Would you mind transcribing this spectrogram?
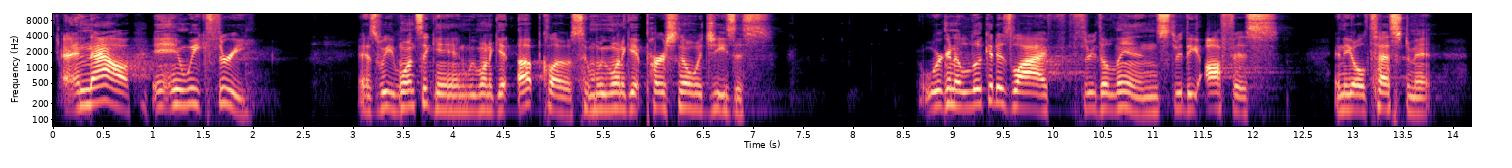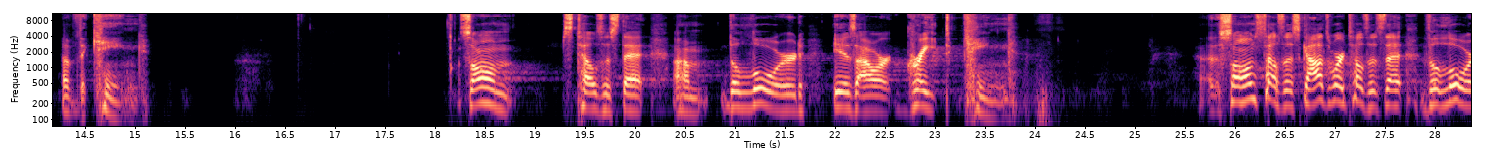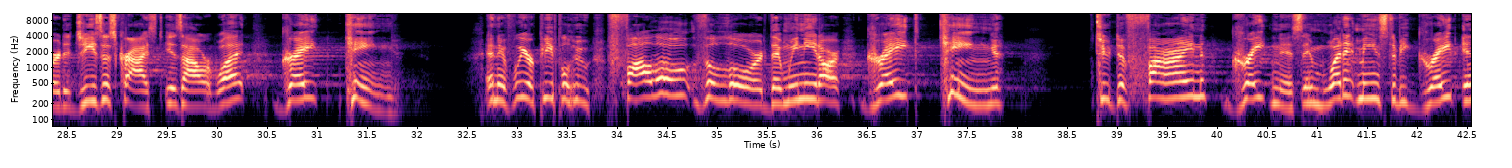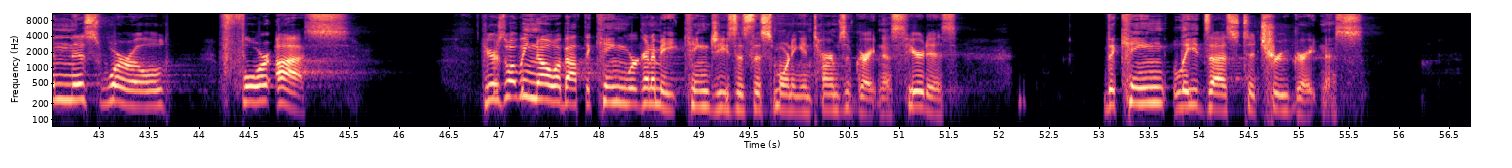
And now, in week three, as we once again we want to get up close and we want to get personal with Jesus. We're going to look at his life through the lens, through the office in the Old Testament of the king. Psalm tells us that um, the Lord is our great king. The Psalms tells us, God's word tells us that the Lord, Jesus Christ, is our what? Great king. And if we are people who follow the Lord, then we need our great King to define greatness and what it means to be great in this world for us. Here's what we know about the King we're going to meet, King Jesus, this morning in terms of greatness. Here it is The King leads us to true greatness.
